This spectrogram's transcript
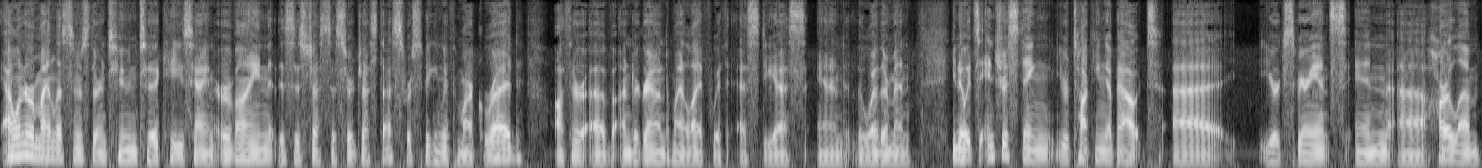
I want to remind listeners they're in tune to KUCI in Irvine. This is Justice or Just Us. We're speaking with Mark Rudd, author of Underground, My Life with SDS and The Weathermen. You know, it's interesting you're talking about uh, your experience in uh, Harlem.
